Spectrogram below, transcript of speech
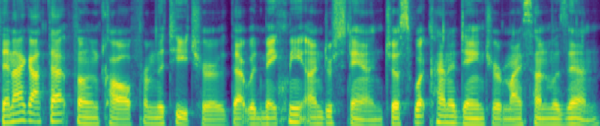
Then I got that phone call from the teacher that would make me understand just what kind of danger my son was in.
